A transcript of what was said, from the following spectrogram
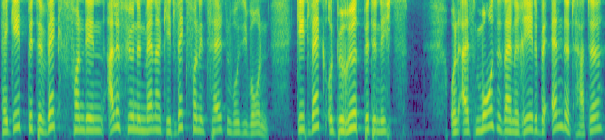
hey, geht bitte weg von den, alle führenden Männer, geht weg von den Zelten, wo sie wohnen. Geht weg und berührt bitte nichts. Und als Mose seine Rede beendet hatte,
